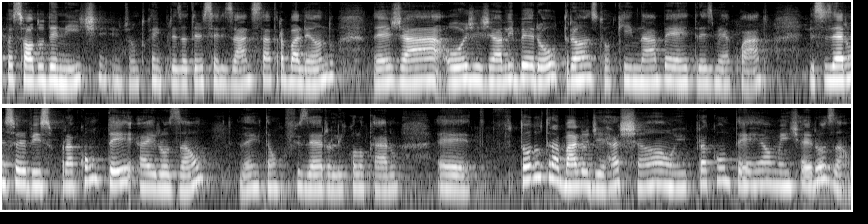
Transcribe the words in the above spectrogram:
O pessoal do DENIT, junto com a empresa terceirizada, está trabalhando, né, já hoje já liberou o trânsito aqui na BR-364. Eles fizeram um serviço para conter a erosão, né, então fizeram ali, colocaram é, todo o trabalho de rachão e para conter realmente a erosão.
